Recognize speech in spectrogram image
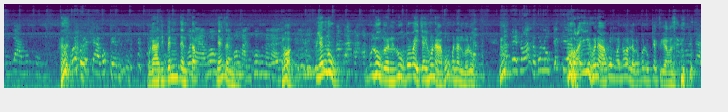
จะจ่าพวกผมโอ้ยจ้าว่าเป็นเวลาที่เป็นเต็นตับยังเต็นบ่มันคงนั่นน่ะโอ้ยังลูก ลูกเอินลูกบ่ไว้ใจหัวหน้าวงปานนั้นบ่ลูกหึมันได้นอนหรือว่าลูกจักเทียโอ้ยหัวหน้าวงมานอนแล้วก็บ่ลุกจักเทื่อมาสิจ้า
